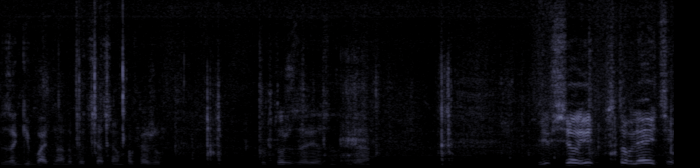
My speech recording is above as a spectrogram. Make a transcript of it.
загибать надо будет. Сейчас я вам покажу. Тут тоже зарезано, да. И все, и вставляете.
